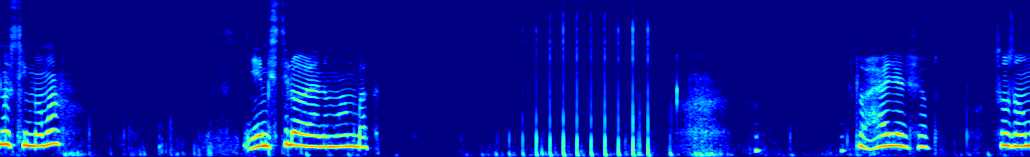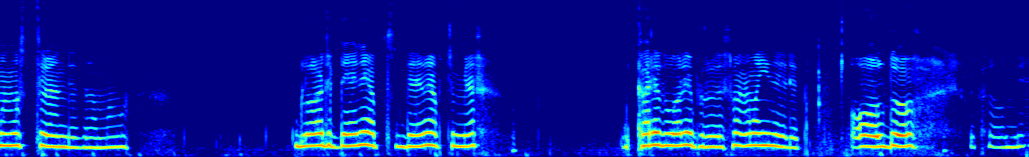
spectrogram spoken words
Nasılayım ama? Yeni stil öğrendim lan bak. Her yeri şey yaptım. Son zamanlar nasıl trend dedin ama. Birazcık deneme yaptım, deneme yaptım yer. Kare duvarı yapıyoruz resmen ama yine de oldu. Şurayı kıralım bir.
